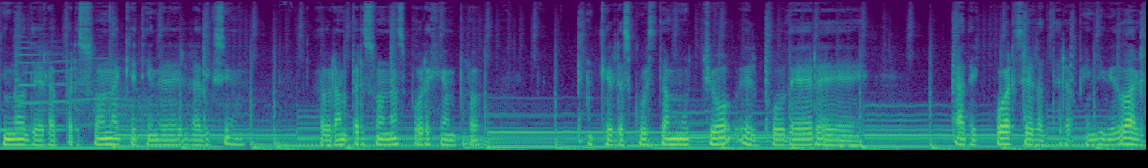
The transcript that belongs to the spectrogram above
sino de la persona que tiene la adicción. Habrán personas, por ejemplo, que les cuesta mucho el poder eh, adecuarse a la terapia individual.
